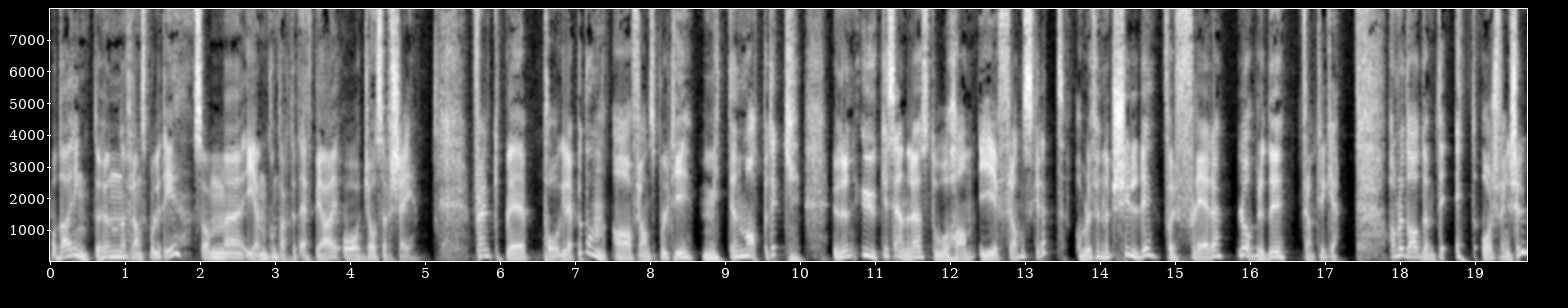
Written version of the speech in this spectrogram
Og da ringte hun fransk politi, som eh, igjen kontaktet FBI og Joseph Shea. Frank ble pågrepet han, av fransk politi midt i en matbutikk. Under en uke senere sto han i fransk rett og ble funnet skyldig for flere lovbrudd i Frankrike. Han ble da dømt til ett års fengsel,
